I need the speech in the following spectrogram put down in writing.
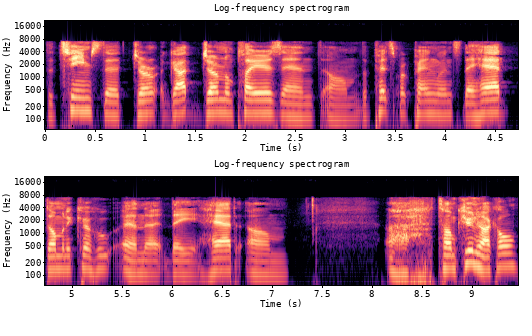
the teams that ger- got German players and um, the Pittsburgh Penguins, they had Dominik Kahun and uh, they had um, uh, Tom Kuhnhackl.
